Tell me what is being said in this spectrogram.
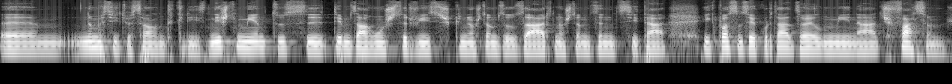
ehm, numa situação de crise. Neste momento, se temos alguns serviços que não estamos a usar, que não estamos a necessitar e que possam ser cortados ou eliminados, façam-nos.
